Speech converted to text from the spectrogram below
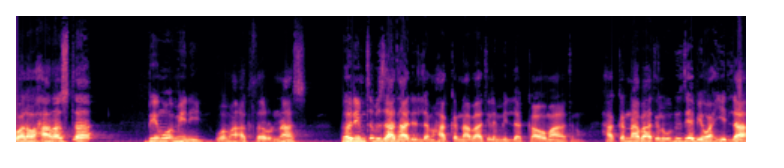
ولو حرصت بمؤمنين وما أكثر الناس። በድምጥ ብዛት አይደለም ሐቅና ባጢል የሚለካው ማለት ነው ሐቅና ባጢል ጊዜ بوحي الله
